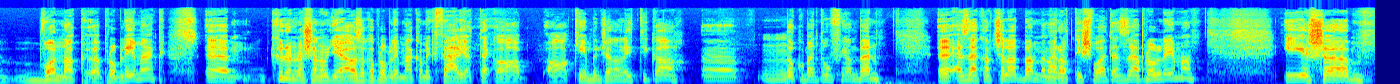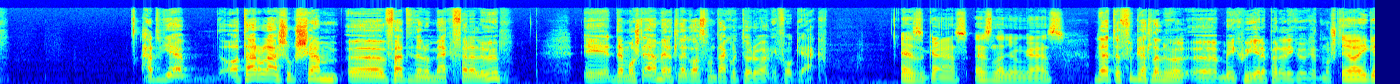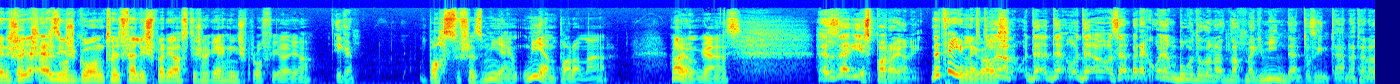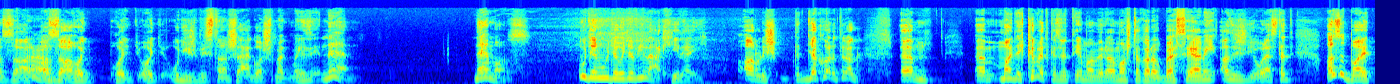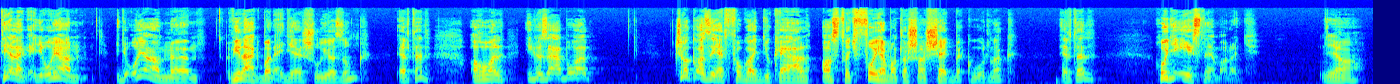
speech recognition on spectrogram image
vannak ö, problémák. Ö, különösen ugye azok a problémák, amik feljöttek a, a Cambridge Analytica ö, uh-huh. dokumentumfilmben ö, ezzel kapcsolatban, mert már ott is volt ezzel probléma. És ö, hát ugye a tárolásuk sem ö, feltétlenül megfelelő, de most elméletileg azt mondták, hogy törölni fogják. Ez gáz. Ez nagyon gáz. De ettől függetlenül ö, még hülyére perelik őket most. Ja, igen, és ugye ez is gond, hogy felismeri azt is, akinek nincs profilja. Igen. Basszus, ez milyen, milyen para már? Nagyon gáz. Ez az egész parajani. De tényleg az. Olyan, de, de, de az emberek olyan boldogan adnak meg mindent az interneten azzal, Nem. azzal hogy, hogy, hogy úgyis biztonságos, meg, meg nem. Nem az. Ugyanúgy, ahogy a világ hírei. Arról is, tehát gyakorlatilag öm, öm, majd egy következő téma, amiről most akarok beszélni, az is jó lesz. Tehát az a baj, tényleg egy olyan, egy olyan öm, világban egyensúlyozunk, érted? Ahol igazából csak azért fogadjuk el azt, hogy folyamatosan segbe kúrnak, érted? Hogy észnél maradj. Ja.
